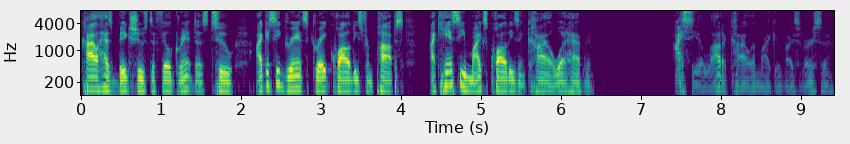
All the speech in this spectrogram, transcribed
Kyle has big shoes to fill. Grant does too. I can see Grant's great qualities from Pops. I can't see Mike's qualities in Kyle. What happened? I see a lot of Kyle and Mike and vice versa.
